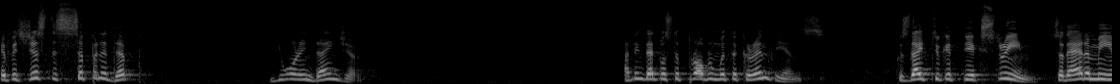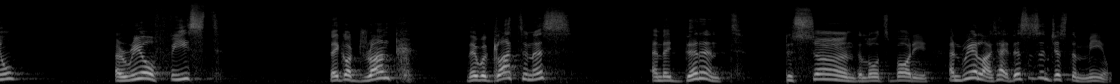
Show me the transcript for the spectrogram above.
if it's just a sip and a dip, you are in danger. I think that was the problem with the Corinthians because they took it the extreme. So they had a meal, a real feast. They got drunk, they were gluttonous, and they didn't discern the Lord's body and realize hey, this isn't just a meal,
